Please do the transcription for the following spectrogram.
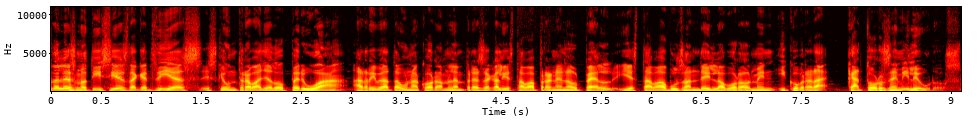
de les notícies d'aquests dies és que un treballador peruà ha arribat a un acord amb l'empresa que li estava prenent el pèl i estava abusant d'ell laboralment i cobrarà 14.000 euros.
